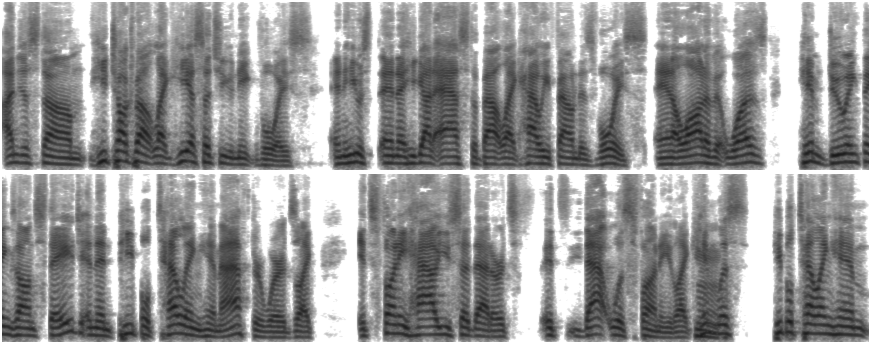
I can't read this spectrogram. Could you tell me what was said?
I'm just. Um, he talked about like he has such a unique voice, and he was, and he got asked about like how he found his voice, and a lot of it was him doing things on stage, and then people telling him afterwards, like, it's funny how you said that, or it's, it's that was funny. Like him, Hmm. list people telling him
